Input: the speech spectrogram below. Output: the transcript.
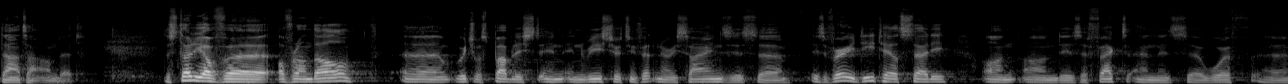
data on that. The study of, uh, of Randall, uh, which was published in, in Research in Veterinary Science, is, uh, is a very detailed study on, on this effect and is uh, worth uh,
